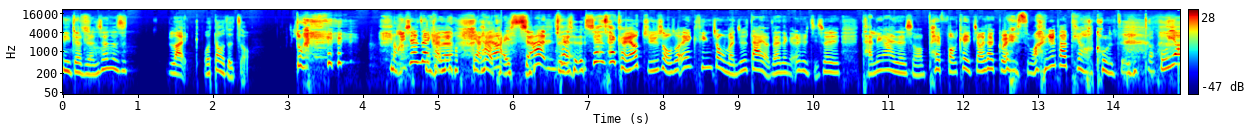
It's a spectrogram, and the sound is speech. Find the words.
你的人生真的是 like 我倒着走。对那，你现在可能还要开始现，在现在可能要举手说，哎、听众们，就是大家有在那个二十几岁谈恋爱的什么 paper 可以教一下 Grace 吗？因为他跳过这一段。不要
